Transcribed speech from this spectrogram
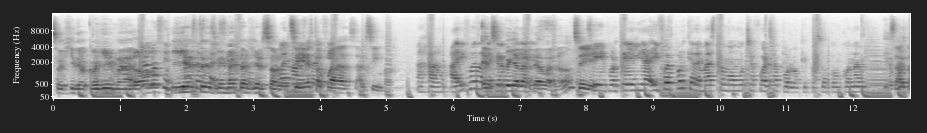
Soy Hideo Kojima. No. Y este es mi. Metal Gear Solid. Sí, esto fue al 5. Ajá, ahí fue donde El creo 5 ya que- la arreaba, ¿no? Sí. Sí, porque él ya, y fue porque además tomó mucha fuerza por lo que pasó con Konami. Exacto.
